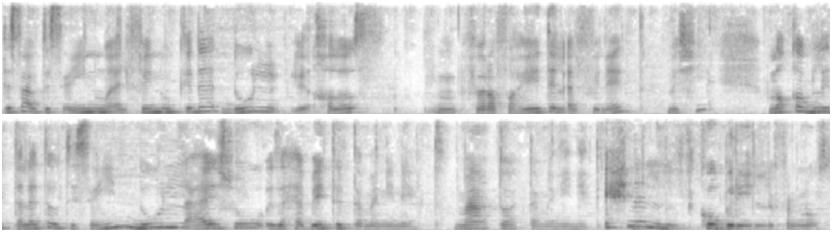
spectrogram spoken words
تسعة وتسعين وألفين وكده دول خلاص في رفاهية الألفينات ماشي؟ ما قبل التلاتة وتسعين دول عاشوا ذهبية التمانينات مع بتوع التمانينات. إحنا الكوبري اللي في النص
